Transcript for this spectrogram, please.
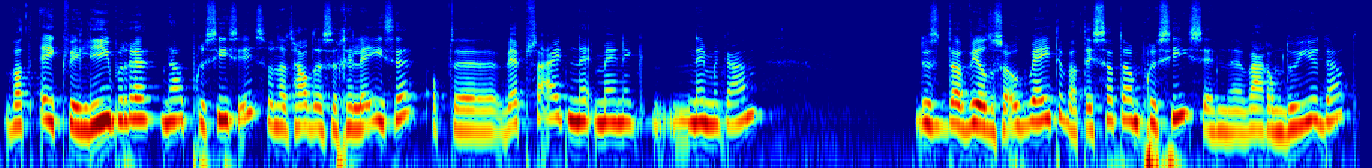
wat equilibre nou precies is, want dat hadden ze gelezen op de website, neem ik, aan. Dus dat wilden ze ook weten, wat is dat dan precies en uh, waarom doe je dat?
